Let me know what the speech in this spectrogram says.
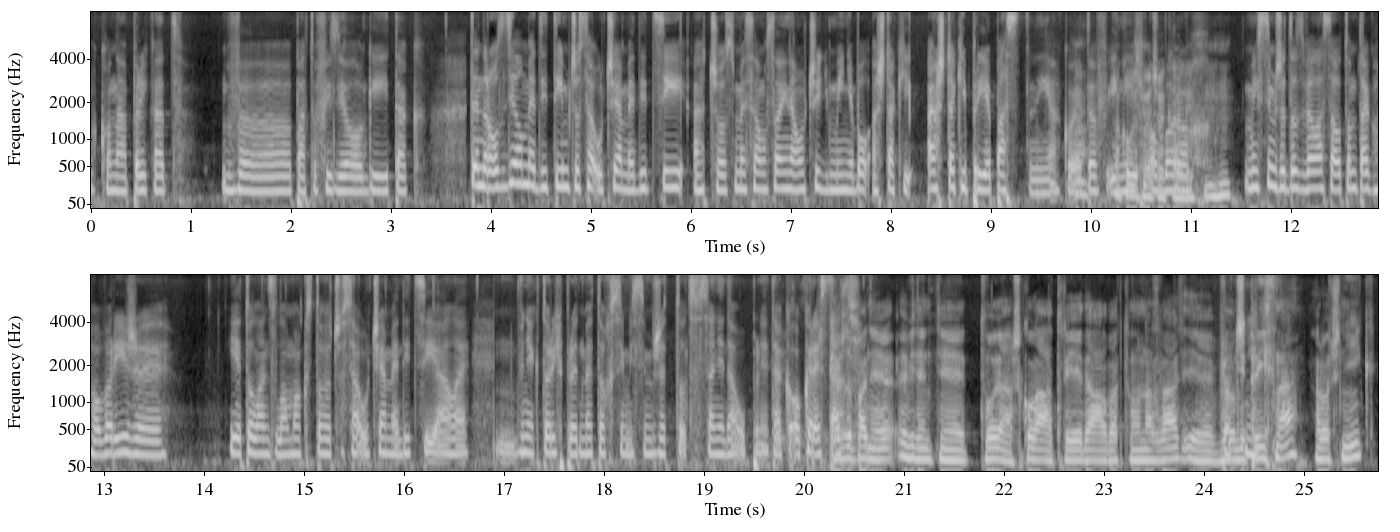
ako napríklad v patofyziológii, tak ten rozdiel medzi tým, čo sa učia medici a čo sme sa museli naučiť my, nebol až taký, až taký priepastný, ako je No, to v iných oboroch. Mhm. Myslím, že dosť veľa sa o tom tak hovorí, že je to len zlomok z toho, čo sa učia medici, ale v niektorých predmetoch si myslím, že to sa nedá úplne tak okresať. Každopádne, evidentne tvoja škola a trieda, alebo ako to nazvať, je veľmi Ročník. prísna, ročník.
